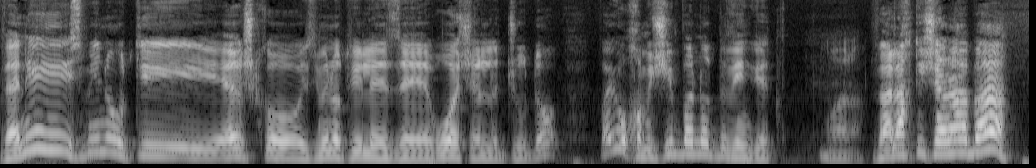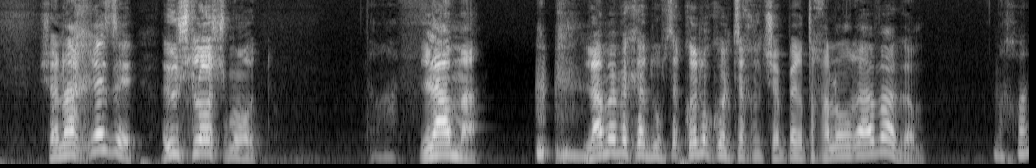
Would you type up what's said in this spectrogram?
ואני, הזמינו אותי, הרשקו הזמין אותי לאיזה אירוע של ג'ודו, והיו 50 בנות בווינגייט. וואלה. והלכתי שנה הבאה, שנה אחרי זה, היו 300. למה? למה בכדורסל? קודם כל צריך לשפר את החלון ראווה גם. נכון?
